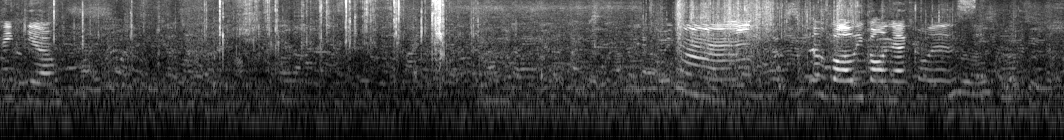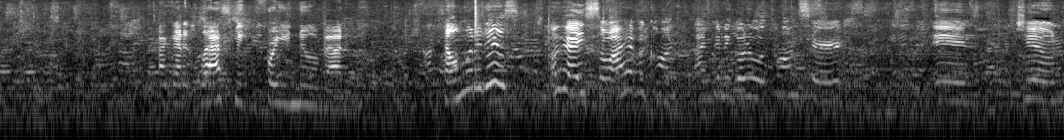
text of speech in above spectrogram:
Thank you. Hmm, A volleyball necklace. I got it last week before you knew about it. Tell them what it is. Okay, so I have a con. I'm gonna go to a concert in June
